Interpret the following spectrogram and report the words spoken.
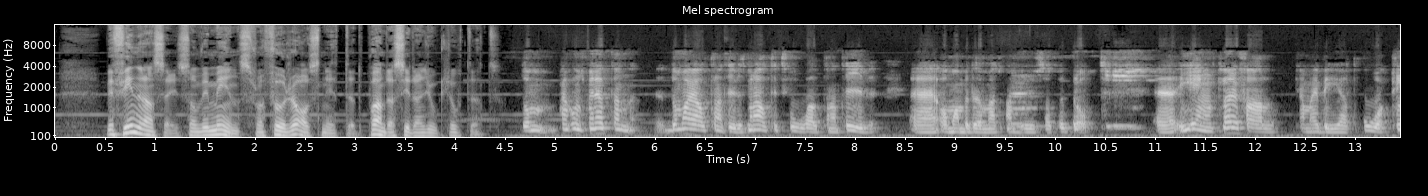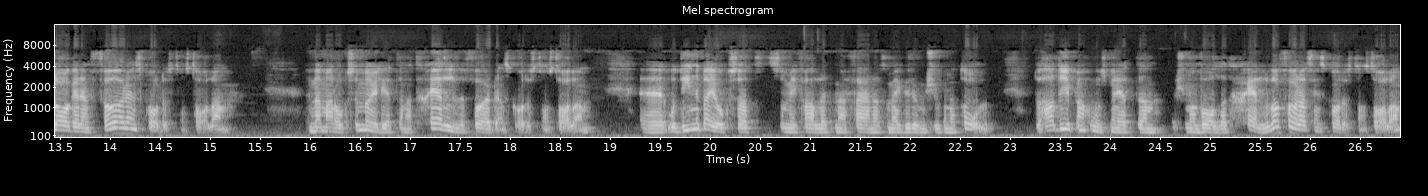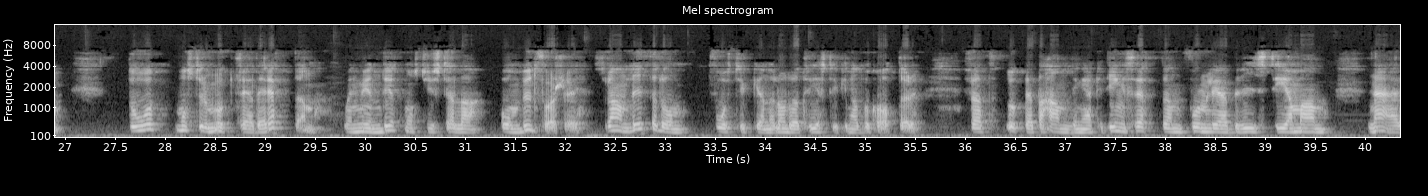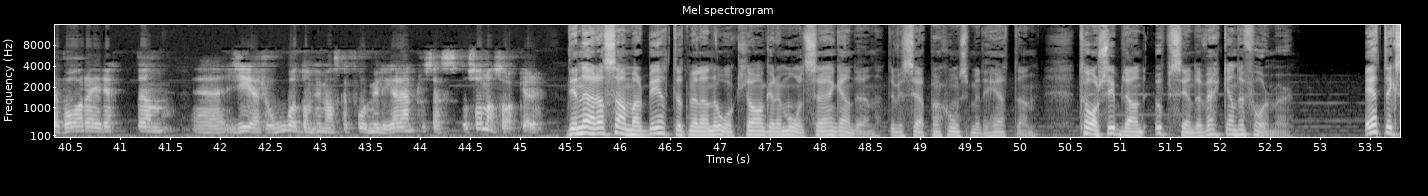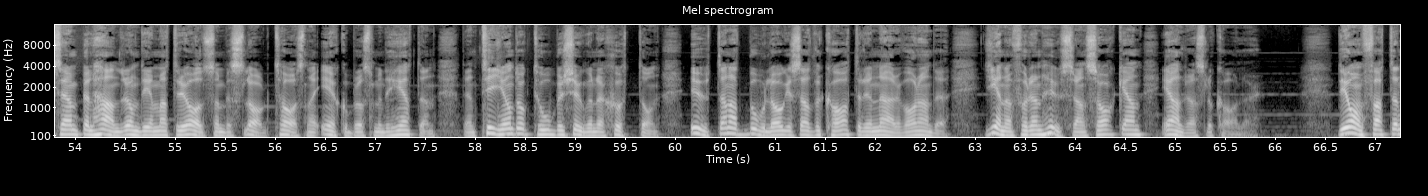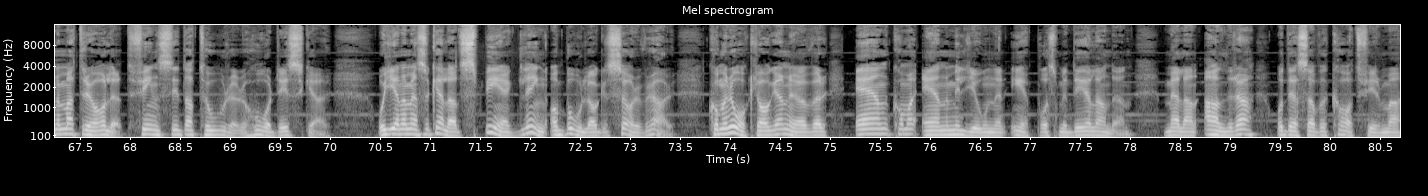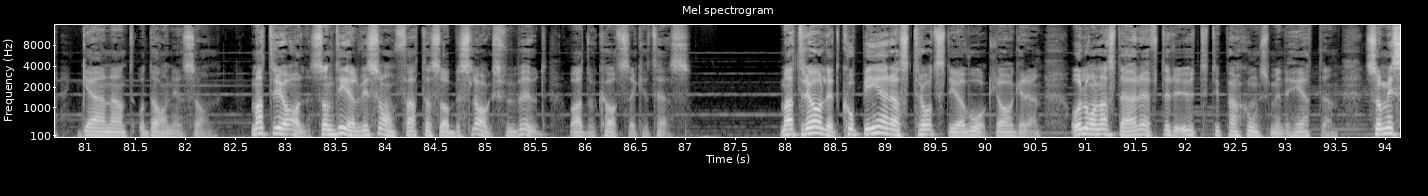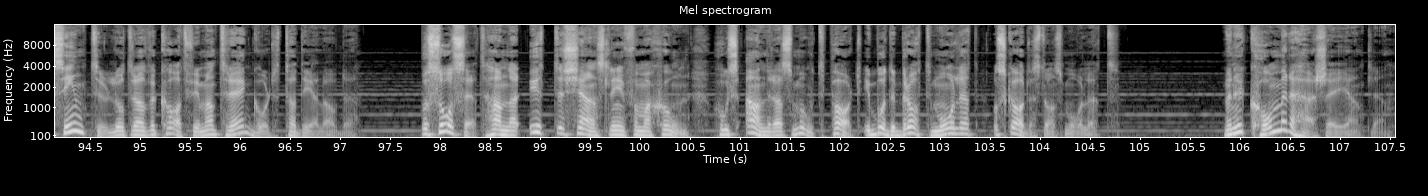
befinner han sig, som vi minns från förra avsnittet, på andra sidan jordklotet. De, pensionsmyndigheten de har ju alternativet, man har alltid två alternativ eh, om man bedömer att man blir utsatt för brott. Eh, I enklare fall kan man be att åklagaren för en skadeståndstalan. Men man har också möjligheten att själv föra den skadeståndstalan. Eh, och det innebär ju också att, som i fallet med affärerna som ägde rum 2012, då hade ju Pensionsmyndigheten, eftersom man valde att själva föra sin skadeståndstalan, då måste de uppträda i rätten och en myndighet måste ju ställa ombud för sig. Så då anlitar de två stycken, eller om det var tre stycken advokater för att upprätta handlingar till tingsrätten, formulera bevisteman, närvara i rätten, Eh, ge råd om hur man ska formulera en process och sådana saker. Det nära samarbetet mellan åklagare och målsäganden, det vill säga Pensionsmyndigheten, tar sig ibland uppseendeväckande former. Ett exempel handlar om det material som beslagtas när Ekobrottsmyndigheten den 10 oktober 2017 utan att bolagets advokater är närvarande genomför en husrannsakan i Allras lokaler. Det omfattande materialet finns i datorer och hårddiskar och genom en så kallad spegling av bolagets servrar kommer åklagaren över 1,1 miljoner e-postmeddelanden mellan Allra och dess advokatfirma Gernandt och Danielsson. Material som delvis omfattas av beslagsförbud och advokatsekretess. Materialet kopieras trots det av åklagaren och lånas därefter ut till Pensionsmyndigheten som i sin tur låter advokatfirman Trädgård ta del av det. På så sätt hamnar ytterst känslig information hos andras motpart i både brottmålet och skadeståndsmålet. Men hur kommer det här sig egentligen?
